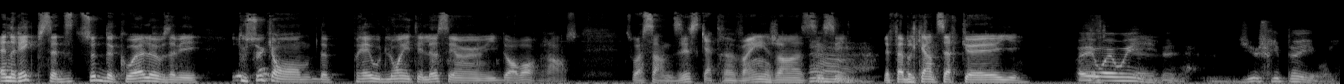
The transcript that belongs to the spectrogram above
Henrik, puis ça dit tout de suite de quoi, là? Vous avez. Tous ceux qui ont de près ou de loin été là, c'est un. Il doit avoir genre 70, 80, genre. C'est c'est Ah. le fabricant de cercueil. Oui, oui, oui. Le vieux fripé, oui.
